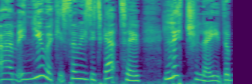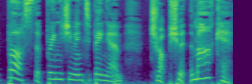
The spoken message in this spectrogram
um, in Newark, it's so easy to get to. Literally, the bus that brings you into Bingham drops you at the market.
